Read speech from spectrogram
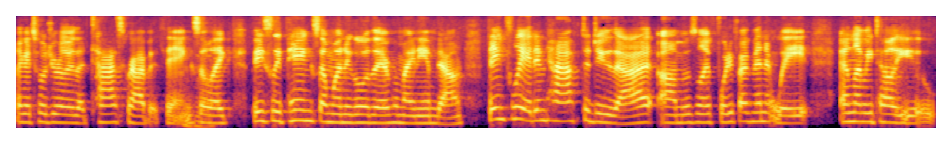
like I told you earlier, that Task Rabbit thing. Mm-hmm. So like basically paying someone to go there, put my name down. Thankfully, I didn't have to do that. Um, it was only a 45 minute wait. And let me tell you,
